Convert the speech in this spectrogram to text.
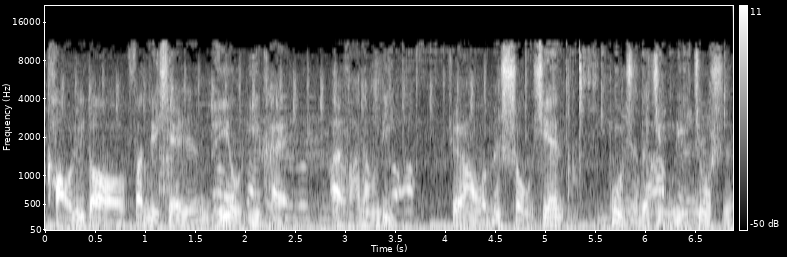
考虑到犯罪嫌疑人没有离开案发当地，这样我们首先布置的警力就是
